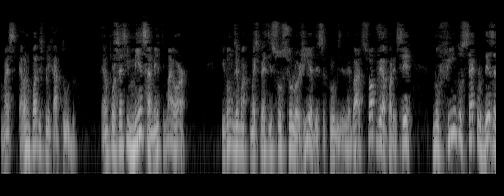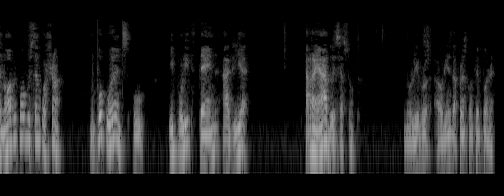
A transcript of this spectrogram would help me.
mas ela não pode explicar tudo. Era um processo imensamente maior e vamos dizer, uma, uma espécie de sociologia desses clubes de debate, só veio aparecer no fim do século XIX com Augustin Cochin. Um pouco antes, o Hippolyte Taine havia arranhado esse assunto no livro A Origem da França Contemporânea.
